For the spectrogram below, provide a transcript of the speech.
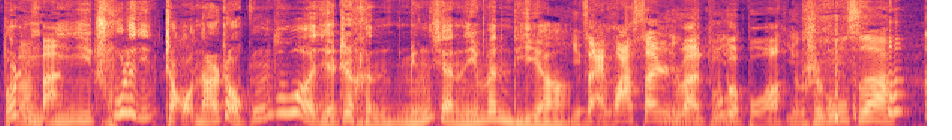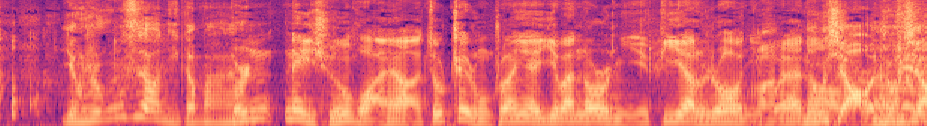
不是是你你你出来你找哪儿找工作去？这很明显的一问题啊！影再花三十万读个博，影视公司啊，影视公司要你干嘛呀？不是内循环啊，就这种专业一般都是你毕业了之后你回来留校留校，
